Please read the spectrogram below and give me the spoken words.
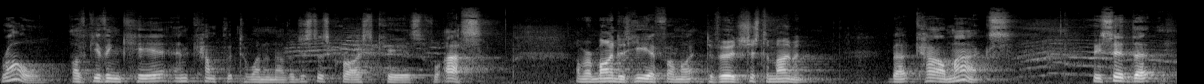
role of giving care and comfort to one another, just as Christ cares for us. I'm reminded here, if I might diverge just a moment, about Karl Marx. He said that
